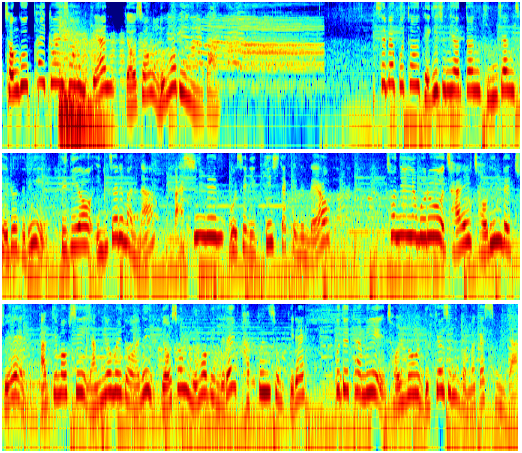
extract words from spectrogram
전국 팔도에서 함께한 여성 농업인입니다. 새벽부터 대기 중이었던 김장 재료들이 드디어 임자를 만나 맛있는 옷을 입기 시작했는데요. 천일염으로 잘 절인 배추에 아낌없이 양념을 더하는 여성 농업인들의 바쁜 손길에 뿌듯함이 절로 느껴지는 것만 같습니다.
